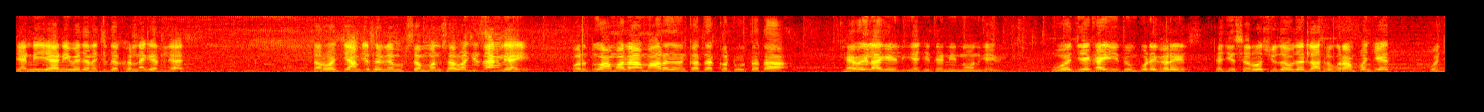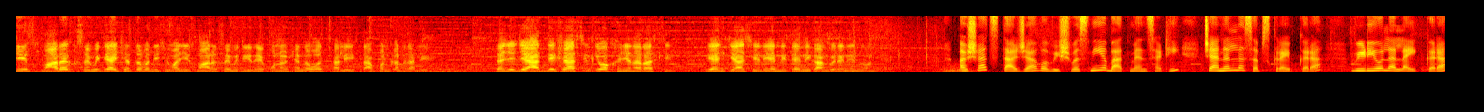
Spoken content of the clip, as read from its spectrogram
यांनी या निवेदनाची दखल न घेतल्यास सर्वांची आमचे संगम संबंध सर्वांशी चांगले आहे. परंतु आम्हाला महाराजांकरता कटुरता घ्यावी लागेल याची त्यांनी नोंद घ्यावी. व जे काही इथून पुढे घडेल त्याची सर्वस्वी जबाबदारी लासलो ग्रामपंचायत व जी स्मारक समिती आहे छत्रपती शिवाजी स्मारक समिती एकोणीसशे नव्वद साली स्थापन करण्यात आली त्याचे जे अध्यक्ष असतील किंवा खजिनार असतील यांची असेल यांनी त्यांनी गांभीर्याने नोंद घ्यावी. अशाच ताज्या व विश्वसनीय बातम्यांसाठी चॅनलला सबस्क्राईब करा व्हिडिओला लाईक करा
